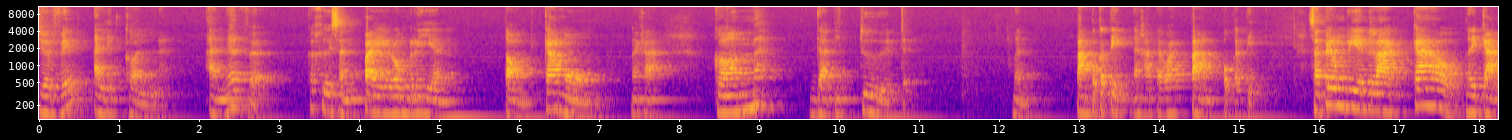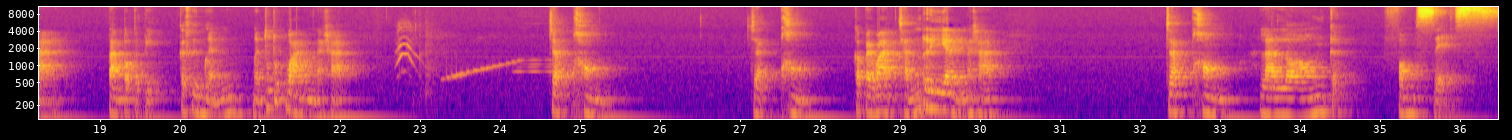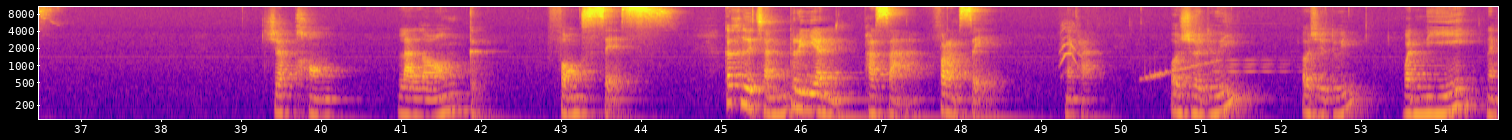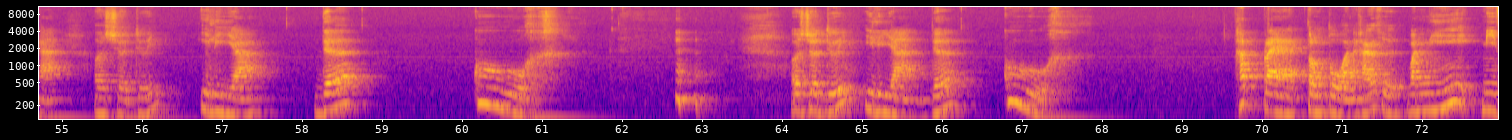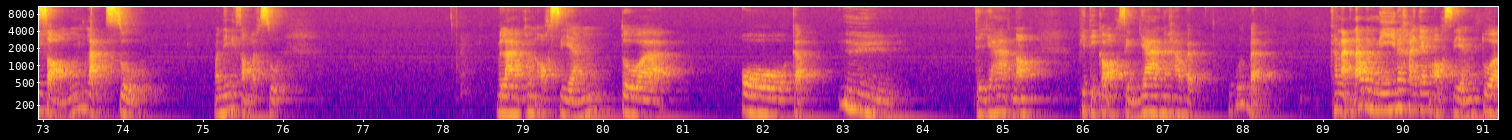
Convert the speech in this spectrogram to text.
je vais à l'école à 9 heures ก็คือฉันไปโรงเรียนตอน 9 โมงนะคะ comme d'habitude เหมือนตามปกตินะคะแปลว่าตามปกติ ฉันไปโรงเรียนเวลา 9 นาฬิกาตามปกติก็คือเหมือนเหมือนทุกๆวันนะคะจะพองจะพอง ก็แปลว่าฉันเรียนนะคะจับพองลาลองกับฟองเซสจับพองลาลองกับฟองเซสก็คือฉันเรียนภาษาฝรั่งเศสนะคะ aujourd'hui aujourd'hui วันนี้นะคะ aujourd'hui il y a de cours aujourd'hui il y a de cours ถ้าแปลตรงตัวนะคะก็คือวันนี้มีสองหลักสูตร วันนี้มีสองหลักสูตร เวลาคนออกเสียงตัว o กับ u จะยากเนาะพิติก็ออกเสียงยากนะคะแบบ แบบขณะณวันนี้นะคะ ยังออกเสียงตัว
